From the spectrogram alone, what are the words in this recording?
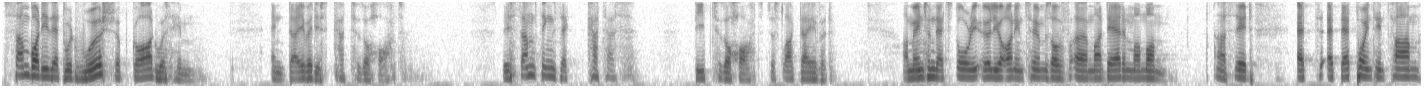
somebody that would worship God with him. And David is cut to the heart. There's some things that cut us deep to the heart, just like David. I mentioned that story earlier on in terms of uh, my dad and my mom. I said, at, at that point in time,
